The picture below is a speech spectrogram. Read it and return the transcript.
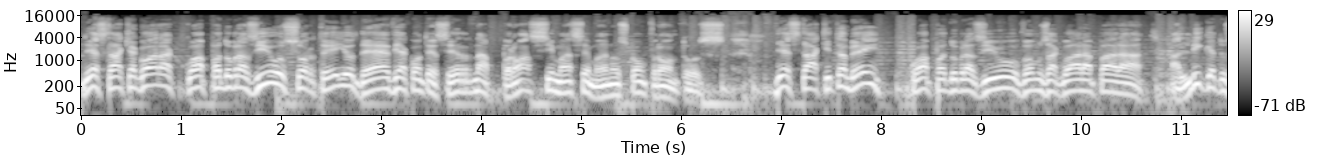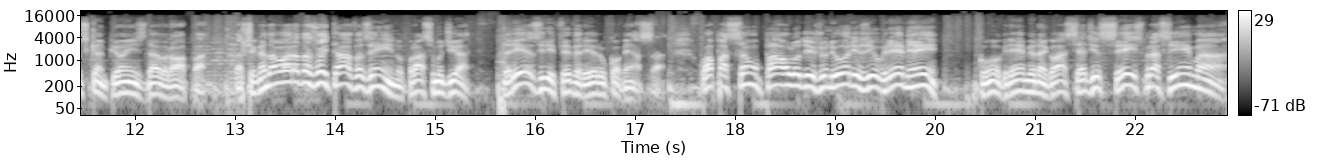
Destaque agora a Copa do Brasil. O sorteio deve acontecer na próxima semana os confrontos. Destaque também Copa do Brasil. Vamos agora para a Liga dos Campeões da Europa. Tá chegando a hora das oitavas, hein? No próximo dia 13 de fevereiro começa. Copa São Paulo de Juniores e o Grêmio, hein? Com o Grêmio o negócio é de 6 para cima.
